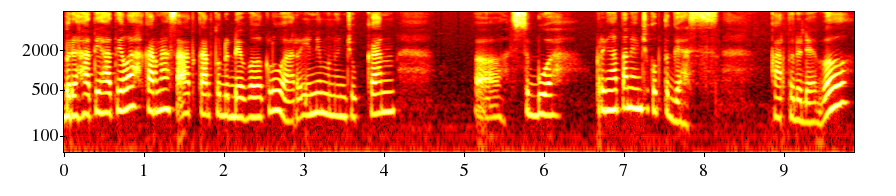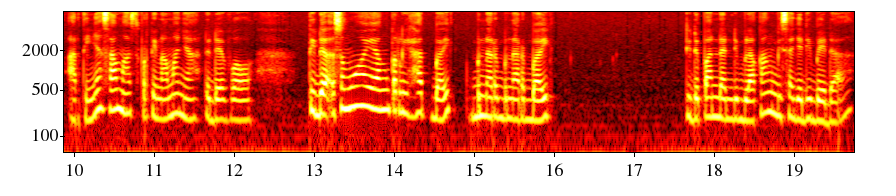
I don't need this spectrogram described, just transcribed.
Berhati-hatilah karena saat kartu The Devil keluar, ini menunjukkan uh, sebuah peringatan yang cukup tegas. Kartu The Devil artinya sama seperti namanya, The Devil. Tidak semua yang terlihat baik, benar-benar baik di depan dan di belakang bisa jadi beda.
